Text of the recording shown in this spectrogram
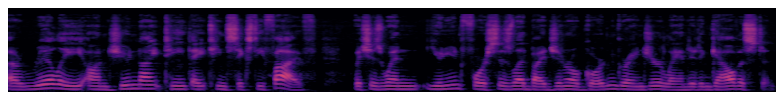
uh, really on June 19, 1865, which is when Union forces led by General Gordon Granger landed in Galveston.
